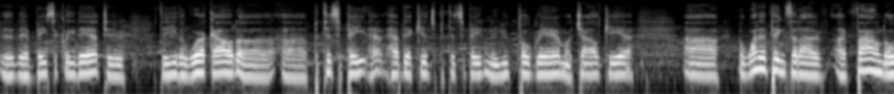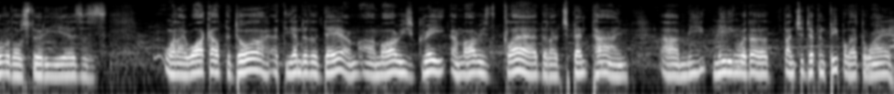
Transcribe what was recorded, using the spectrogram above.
they're, basically there to to either work out or uh, participate, have, have their kids participate in a youth program or child care. Uh, but one of the things that I've, I've found over those 30 years is when I walk out the door at the end of the day, I'm, I'm always great. I'm always glad that I've spent time uh, meet, meeting with a bunch of different people at the Y.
